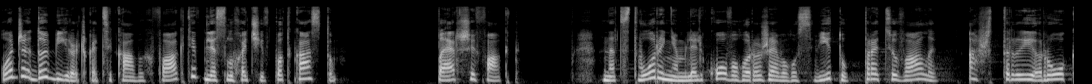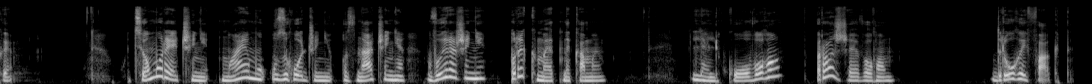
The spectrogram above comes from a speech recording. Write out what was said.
Отже, добірочка цікавих фактів для слухачів подкасту. Перший факт: над створенням лялькового рожевого світу працювали аж три роки. У цьому реченні маємо узгоджені означення, виражені прикметниками лялькового рожевого. Другий факт.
